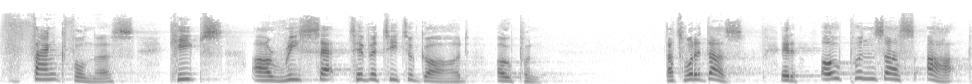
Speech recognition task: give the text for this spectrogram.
thankfulness keeps our receptivity to God open. That's what it does. It opens us up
